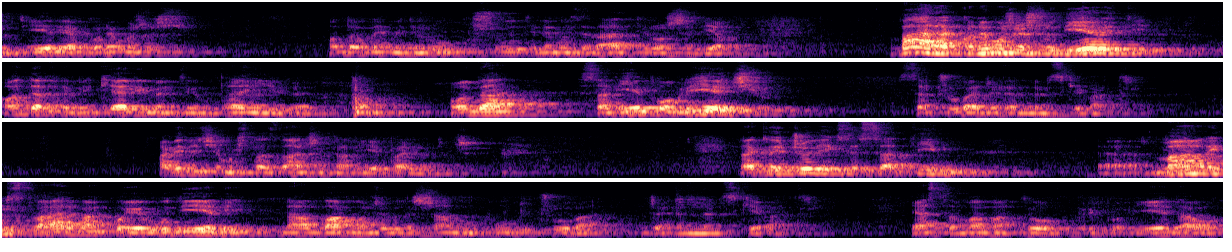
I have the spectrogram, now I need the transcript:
udjeli, ako ne možeš, onda u nemeni ruku šuti, nemoj zaraditi loše djelo. Bar ako ne možeš udjeliti, onda febi kelimetim tajive. Onda sa lijepom riječju sačuvaj džahedmerske vatre. A vidjet ćemo šta znači ta lijepa riječ. Dakle, čovjek se sa tim E, malim stvarima koje udijeli na Allahom Đelešanu putu čuva džahennemske vatre. Ja sam vama to pripovjedao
